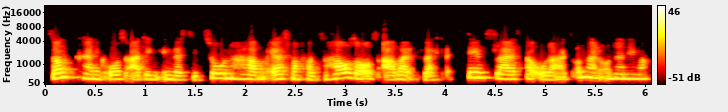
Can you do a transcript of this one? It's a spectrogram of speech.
sonst keine großartigen Investitionen haben, erstmal von zu Hause aus arbeiten, vielleicht als Dienstleister oder als Online-Unternehmer,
